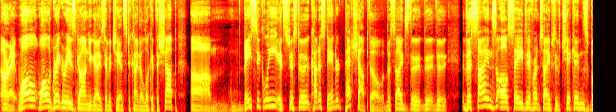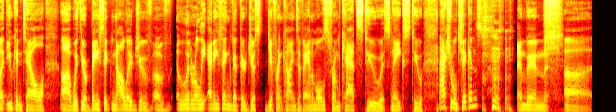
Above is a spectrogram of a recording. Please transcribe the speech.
All right. While while Gregory is gone, you guys have a chance to kind of look at the shop. Um, basically, it's just a kind of standard pet shop, though. Besides the the the the signs all say different types of chickens, but you can tell uh, with your basic knowledge of of literally anything that they're just different kinds of animals, from cats to snakes to actual chickens. and then uh,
